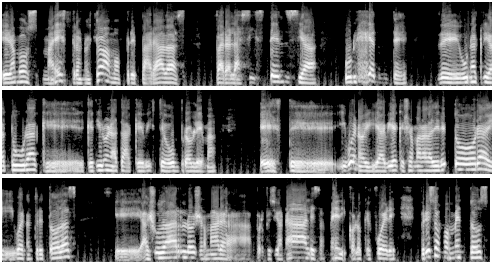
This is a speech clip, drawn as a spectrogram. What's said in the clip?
éramos maestras, no estábamos preparadas para la asistencia urgente de una criatura que, que tiene un ataque, viste, o un problema. Este, y bueno, y había que llamar a la directora y bueno, entre todas eh, ayudarlo, llamar a profesionales, a médicos, lo que fuere. Pero esos momentos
